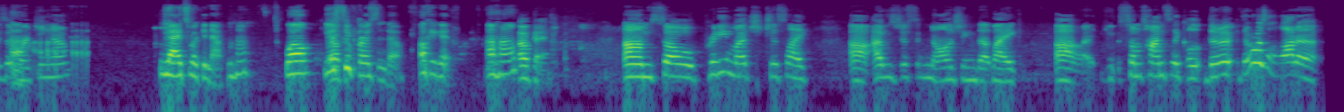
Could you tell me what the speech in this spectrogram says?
Is it working now? Uh, yeah, it's working now. Mm-hmm. Well, you're okay. person though. Okay, good. Uh huh. Okay. Um. So pretty much just like uh, I was just acknowledging that like uh sometimes like there there was a lot of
